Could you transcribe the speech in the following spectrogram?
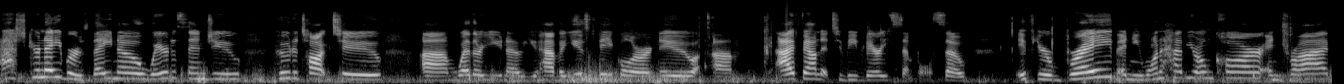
ask your neighbors. They know where to send you, who to talk to, um, whether you know you have a used vehicle or a new. Um, I found it to be very simple. So if you're brave and you want to have your own car and drive,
